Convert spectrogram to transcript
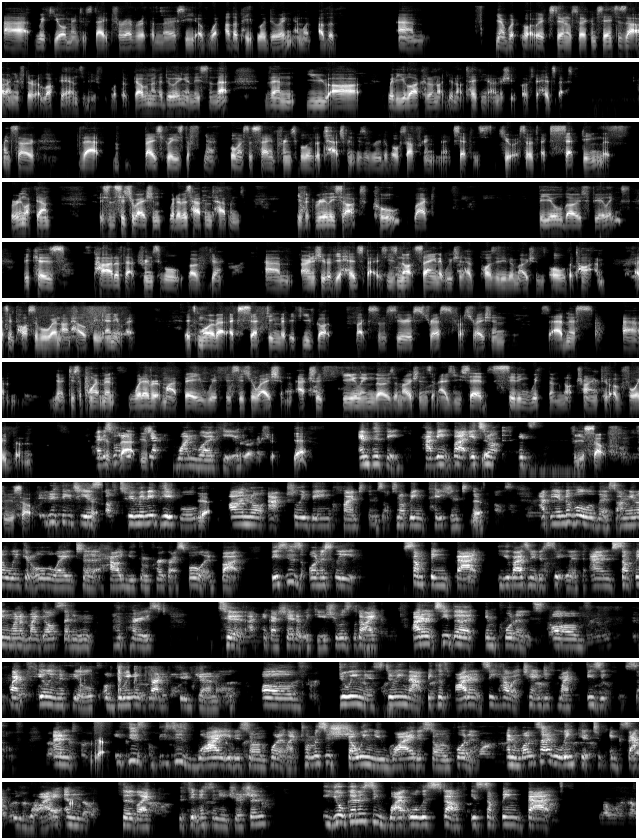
uh, with your mental state forever at the mercy of what other people are doing and what other um, you know what, what external circumstances are and if there are lockdowns and if what the government are doing and this and that then you are whether you like it or not, you're not taking ownership of your headspace. And so that basically is the you know almost the same principle as attachment is the root of all suffering and acceptance is the cure. So it's accepting that we're in lockdown. This is the situation. Whatever's happened, happened. If it really sucks, cool. Like feel those feelings because part of that principle of you know, um, ownership of your headspace is not saying that we should have positive emotions all the time. That's impossible and unhealthy anyway it's more about accepting that if you've got like some serious stress, frustration, sadness, um, you know, disappointment, whatever it might be with this situation, actually feeling those emotions and as you said, sitting with them, not trying to avoid them. I just want that to is one word here. Ownership. Yeah. Empathy. Having, but it's yeah. not. It's for yourself. For yourself. Empathy to yourself. Yeah. Too many people yeah. are not actually being kind to themselves, not being patient to themselves at the end of all of this, I'm going to link it all the way to how you can progress forward. But this is honestly something that you guys need to sit with. And something one of my girls said in her post to, I think I shared it with you. She was like, I don't see the importance of like feeling the feels, of doing a gratitude journal, of doing this, doing that, because I don't see how it changes my physical self. And yeah. this is this is why it is so important. Like Thomas is showing you why it is so important. And once I link it to exactly why and to like the fitness and nutrition, you're gonna see why all this stuff is something that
